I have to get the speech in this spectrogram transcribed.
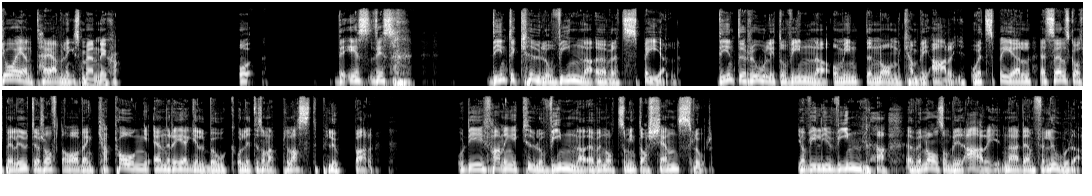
jag är en tävlingsmänniska. Och det är, det, är, det är inte kul att vinna över ett spel. Det är inte roligt att vinna om inte någon kan bli arg. Och Ett spel, ett sällskapsspel utgörs ofta av en kartong, en regelbok och lite sådana plastpluppar. Och Det är fan inget kul att vinna över något som inte har känslor. Jag vill ju vinna över någon som blir arg när den förlorar.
